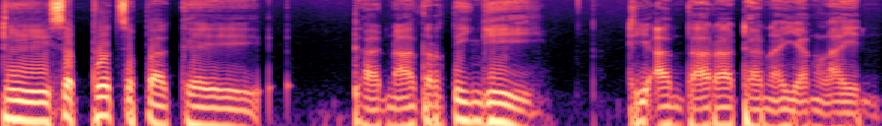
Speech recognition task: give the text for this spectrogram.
disebut sebagai dana tertinggi di antara dana yang lain.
